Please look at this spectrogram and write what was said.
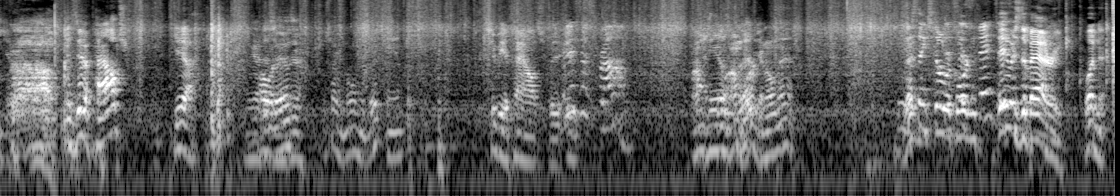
Okay. Uh, is it a pouch? yeah. I got Oh, this it one is? too. Just like a normal dip can. Should be a pouch, but it, Who is this from? I'm I still I'm working on that. That thing's still recording. suspense It is was the battery, wasn't it?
